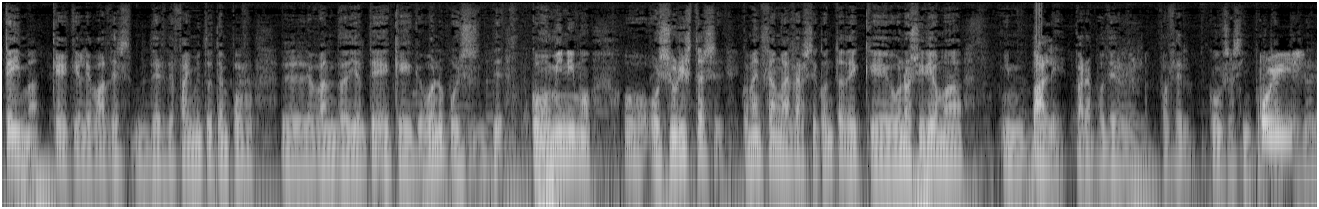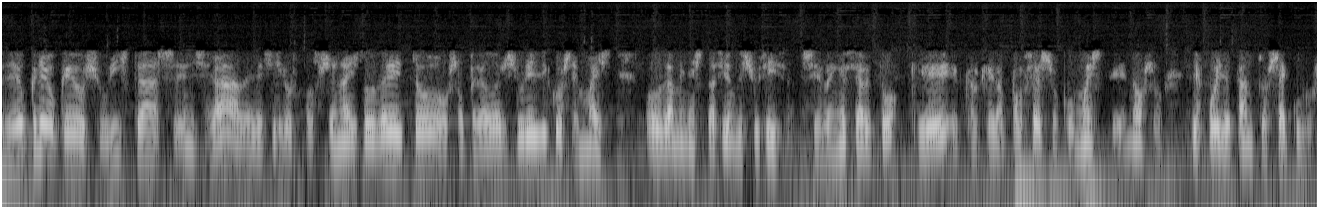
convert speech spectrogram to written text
teima que, que levades desde fai moito tempo eh, levando adiante e que, que bueno, pois pues, como mínimo o, os xuristas comenzan a darse conta de que o noso idioma vale para poder facer cousas importantes. Pois eh. eu creo que os xuristas en xeral, é dicir, os profesionais do dereito, os operadores xurídicos e máis o da administración de xustiza. Se ben é certo que calquera proceso como este noso, despois de tantos séculos,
